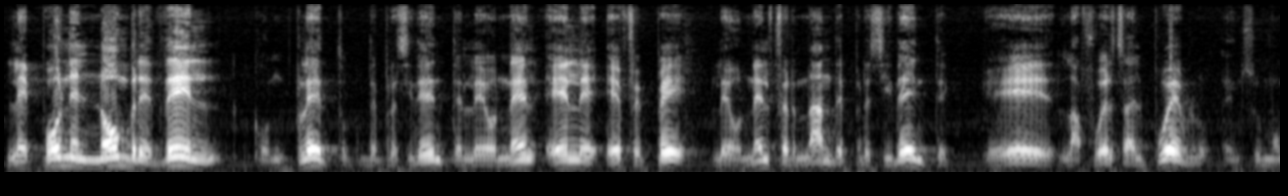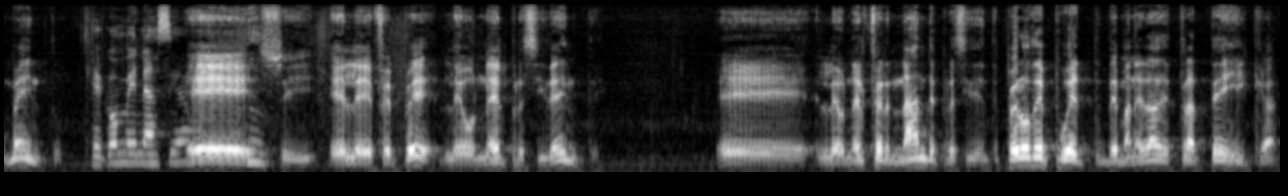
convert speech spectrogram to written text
le pone el nombre del completo de presidente, Leonel LFP, Leonel Fernández presidente, que es la fuerza del pueblo en su momento. ¿Qué combinación? Eh, sí, LFP, Leonel presidente. Eh, Leonel Fernández presidente, pero después de manera estratégica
